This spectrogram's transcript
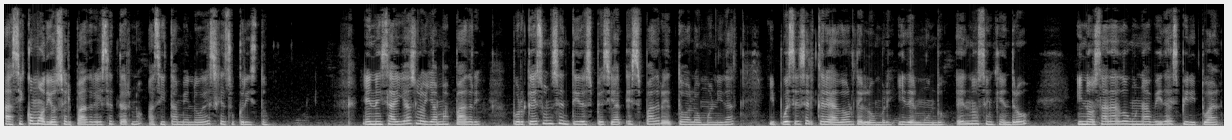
Así como Dios el Padre es eterno, así también lo es Jesucristo. En Isaías lo llama Padre, porque es un sentido especial, es Padre de toda la humanidad, y pues es el Creador del hombre y del mundo. Él nos engendró y nos ha dado una vida espiritual.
